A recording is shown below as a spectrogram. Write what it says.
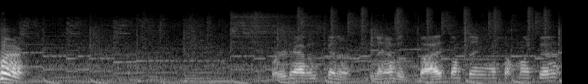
Bird have gonna gonna have us buy something or something like that?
